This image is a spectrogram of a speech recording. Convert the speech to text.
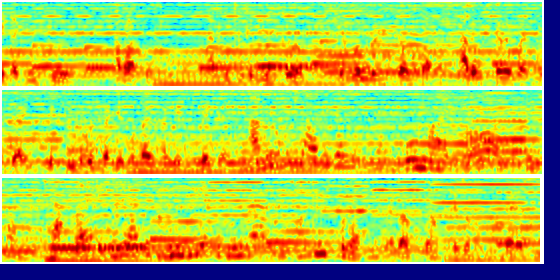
এটা কিন্তু আবার বসে আজকে ছুটির দিন তো সে বলল যে চলো বাবা। আলম সাহেবের বাসায় যাই যে কীভাবে থাকে কোথায় থাকে দেখে আমি অবশ্য আগে জানি ও মাই গড সিনচান ঢাকায় এবারে এত ঘুঞ্জি এত নোংরা থাকেন কি ম্যাডাম গ্রামকে যখন থেকে আসি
